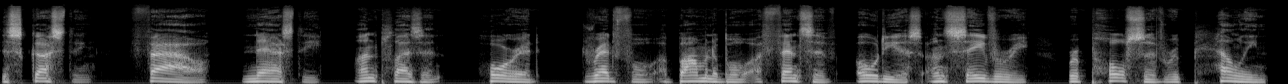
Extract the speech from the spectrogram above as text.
disgusting, foul, nasty, unpleasant, horrid, dreadful, abominable, offensive, odious, unsavory, repulsive, repelling,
